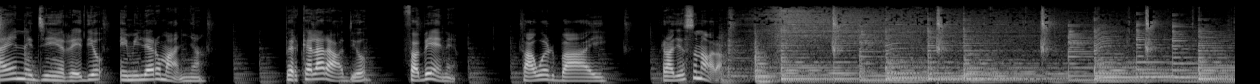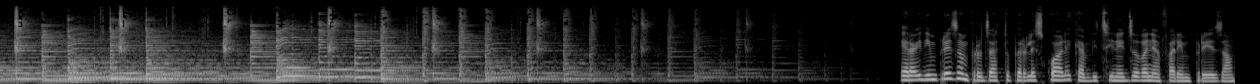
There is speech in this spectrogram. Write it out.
ANG in Radio Emilia Romagna. Perché la radio fa bene. Powered by Radio Sonora. Eroi d'impresa è un progetto per le scuole che avvicina i giovani a fare impresa.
